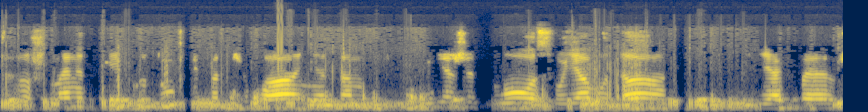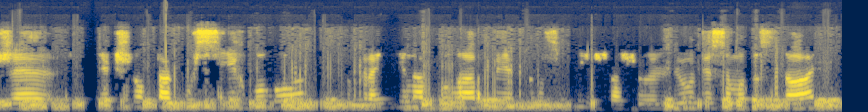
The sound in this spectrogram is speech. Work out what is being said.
ну, що в мене свої продукти харчування, там своє житло, своя вода. Якби вже, якщо б так у всіх було, то країна була б як успішна, що люди самодостатні,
